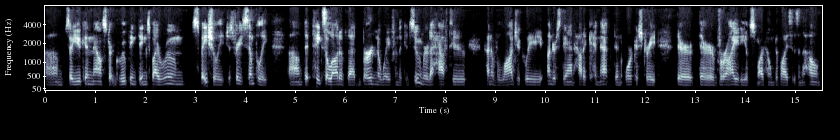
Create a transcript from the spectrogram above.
Um, so you can now start grouping things by room spatially, just very simply. Um, that takes a lot of that burden away from the consumer to have to kind of logically understand how to connect and orchestrate their their variety of smart home devices in the home.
